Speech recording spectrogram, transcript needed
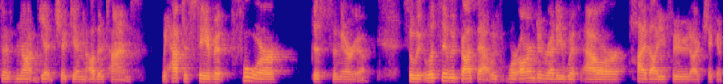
does not get chicken other times. We have to save it for this scenario. So we, let's say we've got that. we are armed and ready with our high value food, our chicken.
